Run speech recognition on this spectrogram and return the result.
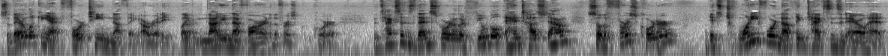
So they're looking at 14 nothing already, like Right. not even that far into the first quarter. The Texans then score another field goal and touchdown. So the first quarter, it's 24 nothing Texans in Arrowhead,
